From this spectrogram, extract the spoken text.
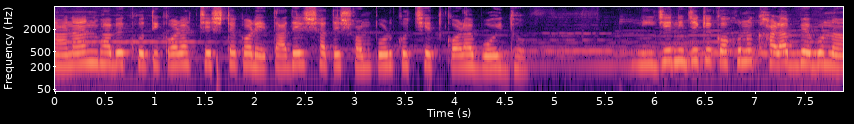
নানানভাবে ক্ষতি করার চেষ্টা করে, তাদের সাথে সম্পর্ক ছেদ করা বৈধ। নিজে নিজেকে কখনো খারাপ ভেবো না,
